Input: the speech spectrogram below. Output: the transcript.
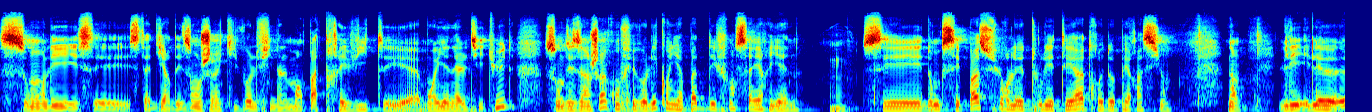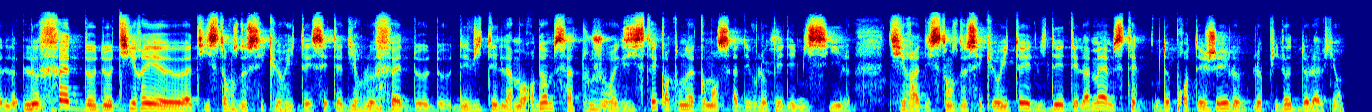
sont les, c'est-à-dire des engins qui volent finalement pas très vite et à moyenne altitude, sont des engins qu'on fait voler quand il n'y a pas de défense aérienne. Hmm. C'est donc c'est pas sur tous les théâtres d'opération. Non. le, fait de, tirer euh, à distance de sécurité, c'est-à-dire le fait d'éviter de, la mort d'homme, ça a toujours existé. Quand on a commencé à développer des missiles tirés à distance de sécurité, l'idée était la même, c'était de protéger le, pilote de l'avion.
